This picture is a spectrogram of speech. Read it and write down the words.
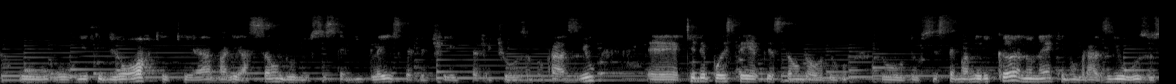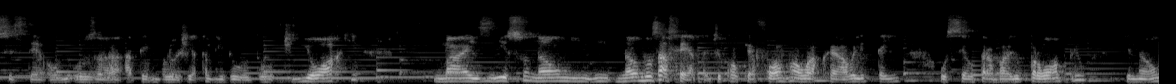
o, o rito de York, que é a variação do, do, sistema inglês que a gente, que a gente usa no Brasil, é, que depois tem a questão do, do, do, sistema americano, né, que no Brasil usa, o sistema, usa a terminologia também do, do, de York, mas isso não, não nos afeta. De qualquer forma, o Acreal ele tem o seu trabalho próprio, que não,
